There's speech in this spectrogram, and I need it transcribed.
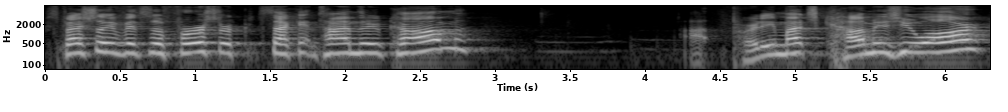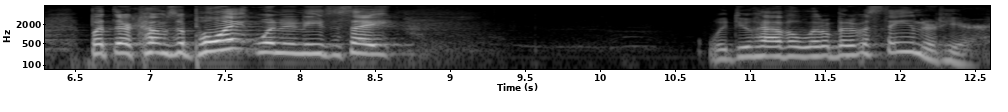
Especially if it's the first or second time they've come. I pretty much come as you are. But there comes a point when you need to say, we do have a little bit of a standard here.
